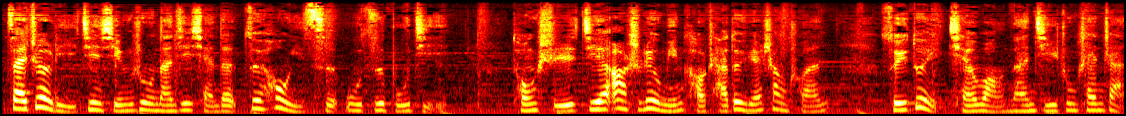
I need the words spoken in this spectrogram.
在这里进行入南极前的最后一次物资补给，同时接二十六名考察队员上船，随队前往南极中山站。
